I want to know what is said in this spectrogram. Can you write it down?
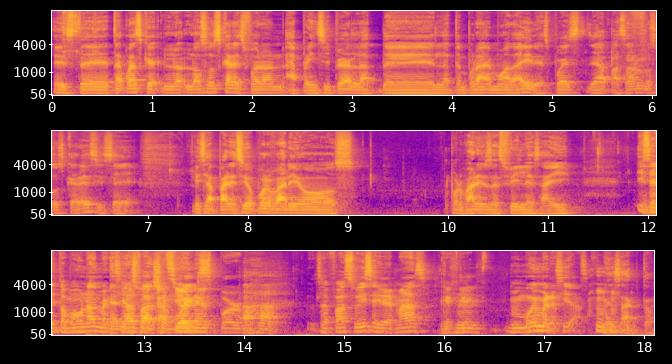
Este, ¿te acuerdas que lo- los Óscares fueron a principio de la, de la temporada de moda y después ya pasaron los Óscares y se, y se apareció por varios, por varios desfiles ahí. Y se tomó unas merecidas vacaciones Weeks. por... Ajá, Se fue a Suiza y demás. que- que Ujú. muy merecidas. exacto.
